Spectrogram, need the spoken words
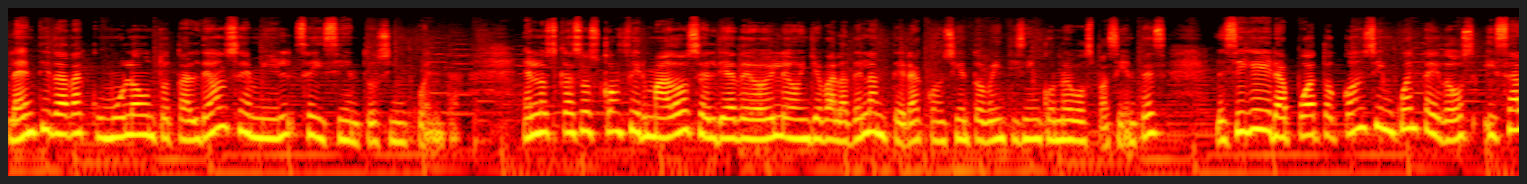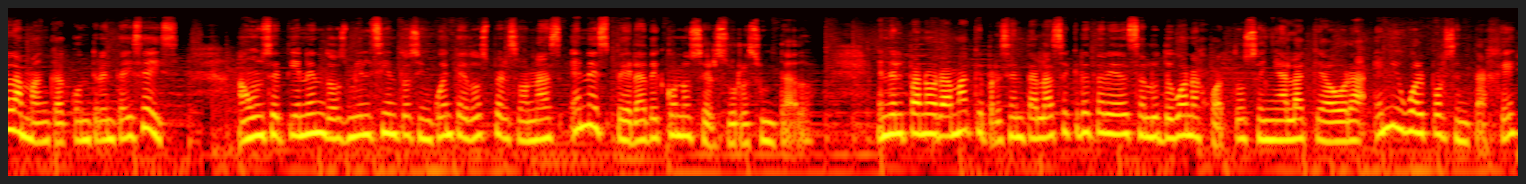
la entidad acumula un total de 11.650. En los casos confirmados, el día de hoy León lleva la delantera con 125 nuevos pacientes, le sigue Irapuato con 52 y Salamanca con 36. Aún se tienen 2.152 personas en espera de conocer su resultado. En el panorama que presenta la Secretaría de Salud de Guanajuato señala que ahora en igual porcentaje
